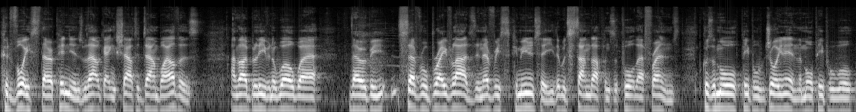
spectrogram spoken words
could voice their opinions without getting shouted down by others. And I believe in a world where there would be several brave lads in every community that would stand up and support their friends. Because the more people join in, the more people will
